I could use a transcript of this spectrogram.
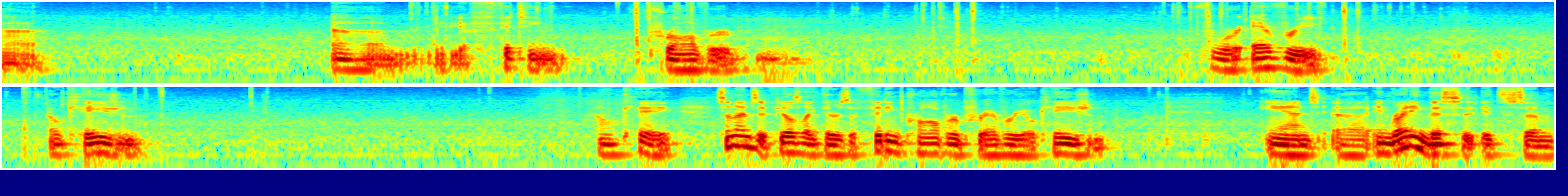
a um, maybe a fitting proverb for every occasion. Okay, sometimes it feels like there's a fitting proverb for every occasion. And uh, in writing this, it's um,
